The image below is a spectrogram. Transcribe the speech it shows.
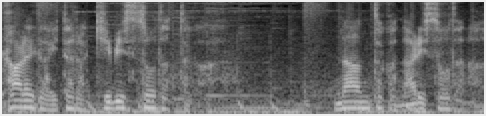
彼がいたら厳しそうだったがなんとかなりそうだな。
